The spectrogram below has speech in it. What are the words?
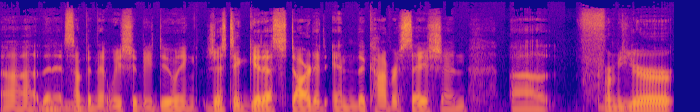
uh, then it's mm-hmm. something that we should be doing. Just to get us started in the conversation uh, from your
